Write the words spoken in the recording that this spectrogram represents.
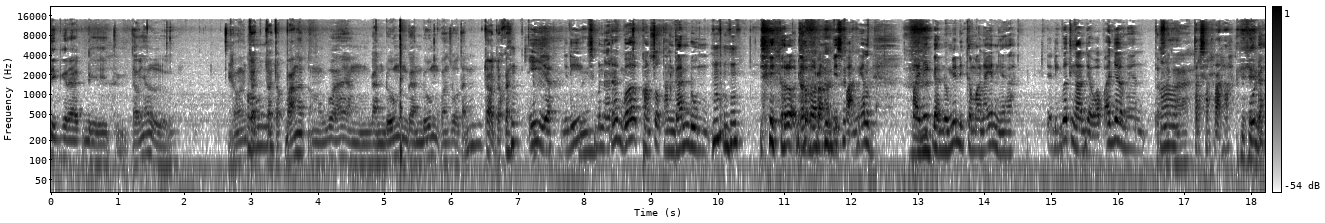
jadi gerak di taunya lu Emang co- Oh. cocok banget sama gua yang gandum gandum konsultan cocok kan Iya, jadi sebenarnya gue konsultan gandum. jadi kalau ada orang habis panen, pak ini gandumnya dikemanain ya? Jadi gue tinggal jawab aja men. Terserah. "Ah, terserah. Iya. Udah.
